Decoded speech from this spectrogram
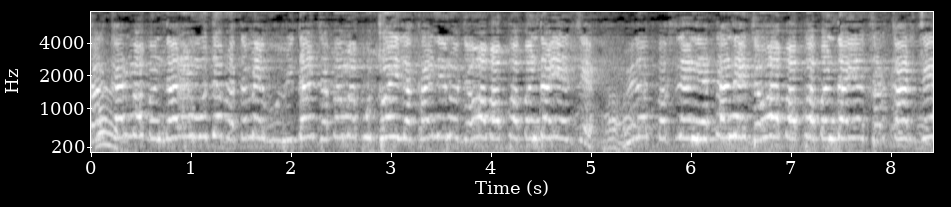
સરકારમાં બંધારણ મુજબ તમે વિધાનસભામાં પૂછો એ લખાઈને એનો જવાબ આપવા બંધાયેલ છે. વિરોધ પક્ષના નેતાને જવાબ આપવા બંધાયેલ સરકાર છે.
